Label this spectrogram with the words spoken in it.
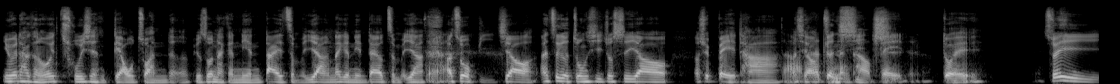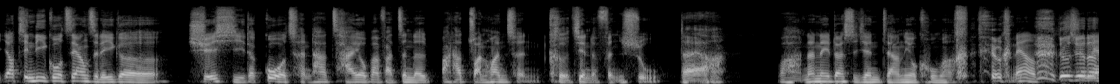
因为它可能会出一些很刁钻的，比如说哪个年代怎么样，那个年代又怎么样，啊，要做比较，啊，这个东西就是要要去背它，而且要更细致。对，所以要经历过这样子的一个。学习的过程，他才有办法真的把它转换成可见的分数。对啊，哇，那那段时间怎样？你有哭吗？有没有，就觉得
